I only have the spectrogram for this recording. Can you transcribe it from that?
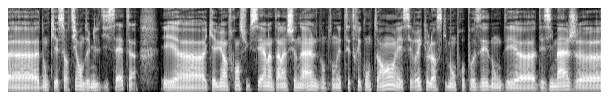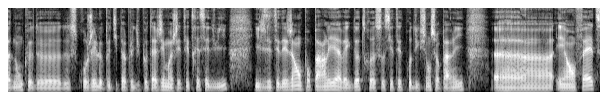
euh, donc qui est sorti en 2017 et euh, qui a eu un franc succès à l'international, dont on était très content. Et c'est vrai que lorsqu'ils m'ont proposé donc des, des images donc de, de, ce projet, Le Petit Peuple du Potager, moi j'étais très séduit. Ils étaient déjà en pourparler avec d'autres sociétés de production sur Paris. Et en fait,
